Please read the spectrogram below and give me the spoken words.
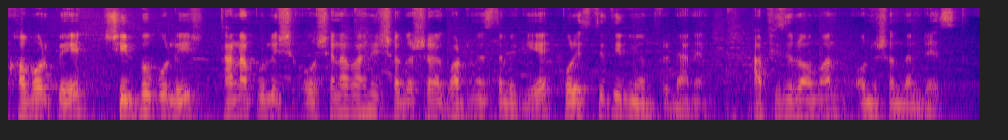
খবর পেয়ে শিল্প পুলিশ, থানা পুলিশ ও সেনাবাহিনীর সদস্যরা ঘটনাস্থলে গিয়ে পরিস্থিতি নিয়ন্ত্রণে আনেন। হাফিজুর রহমান, অনুসন্ধান ডেস্ক।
